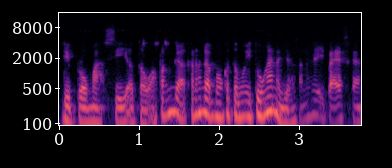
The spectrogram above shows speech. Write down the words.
diplomasi atau apa enggak karena nggak mau ketemu hitungan aja karena saya IPS kan.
